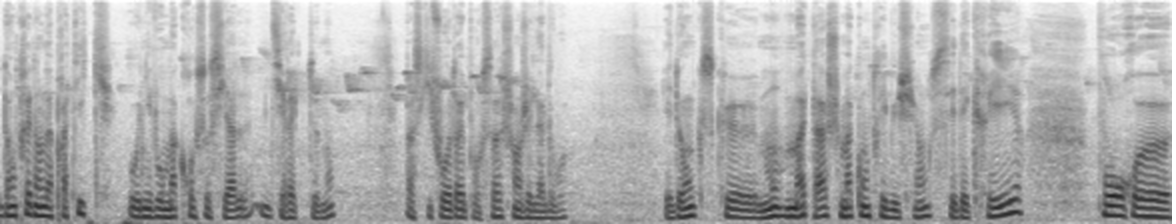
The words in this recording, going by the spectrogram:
d'entrer dans la pratique au niveau macro-social directement, parce qu'il faudrait pour ça changer la loi. Et donc, ce que mon, ma tâche, ma contribution, c'est d'écrire pour euh,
